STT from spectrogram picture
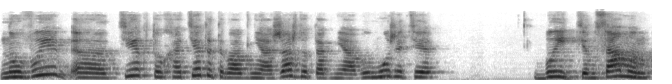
но вы, э, те, кто хотят этого огня, жаждут огня, вы можете быть тем самым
